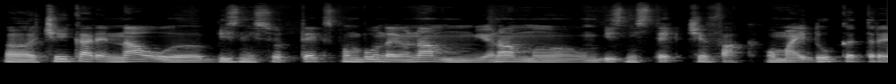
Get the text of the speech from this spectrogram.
uh, cei care n-au uh, business-uri tech spun, bun, dar eu n-am, eu n-am un business tech, ce fac? O mai duc către,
